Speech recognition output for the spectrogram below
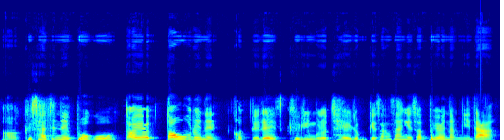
어, 그 사진을 보고 떠, 떠오르는 것들을 그림으로 자유롭게 상상해서 표현합니다.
